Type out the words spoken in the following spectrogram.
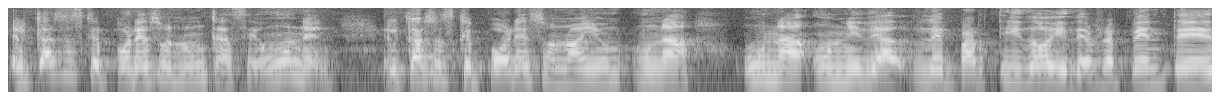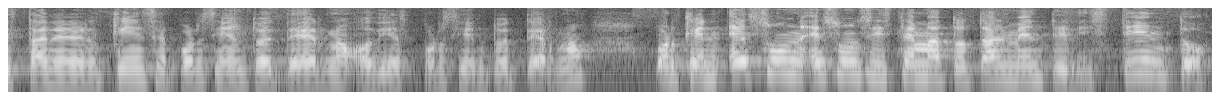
El caso es que por eso nunca se unen. El caso es que por eso no hay una, una unidad de partido y de repente están en el 15% eterno o 10% eterno, porque es un, es un sistema totalmente distinto.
